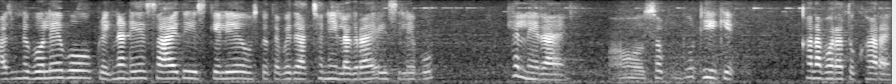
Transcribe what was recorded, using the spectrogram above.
हजम ने बोले वो प्रेग्नेंट है शायद इसके लिए उसका तबीयत अच्छा नहीं लग रहा है इसलिए वो खेल नहीं रहा है। और सब वो ठीक है। खाना वगैरह तो खा रहा है।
